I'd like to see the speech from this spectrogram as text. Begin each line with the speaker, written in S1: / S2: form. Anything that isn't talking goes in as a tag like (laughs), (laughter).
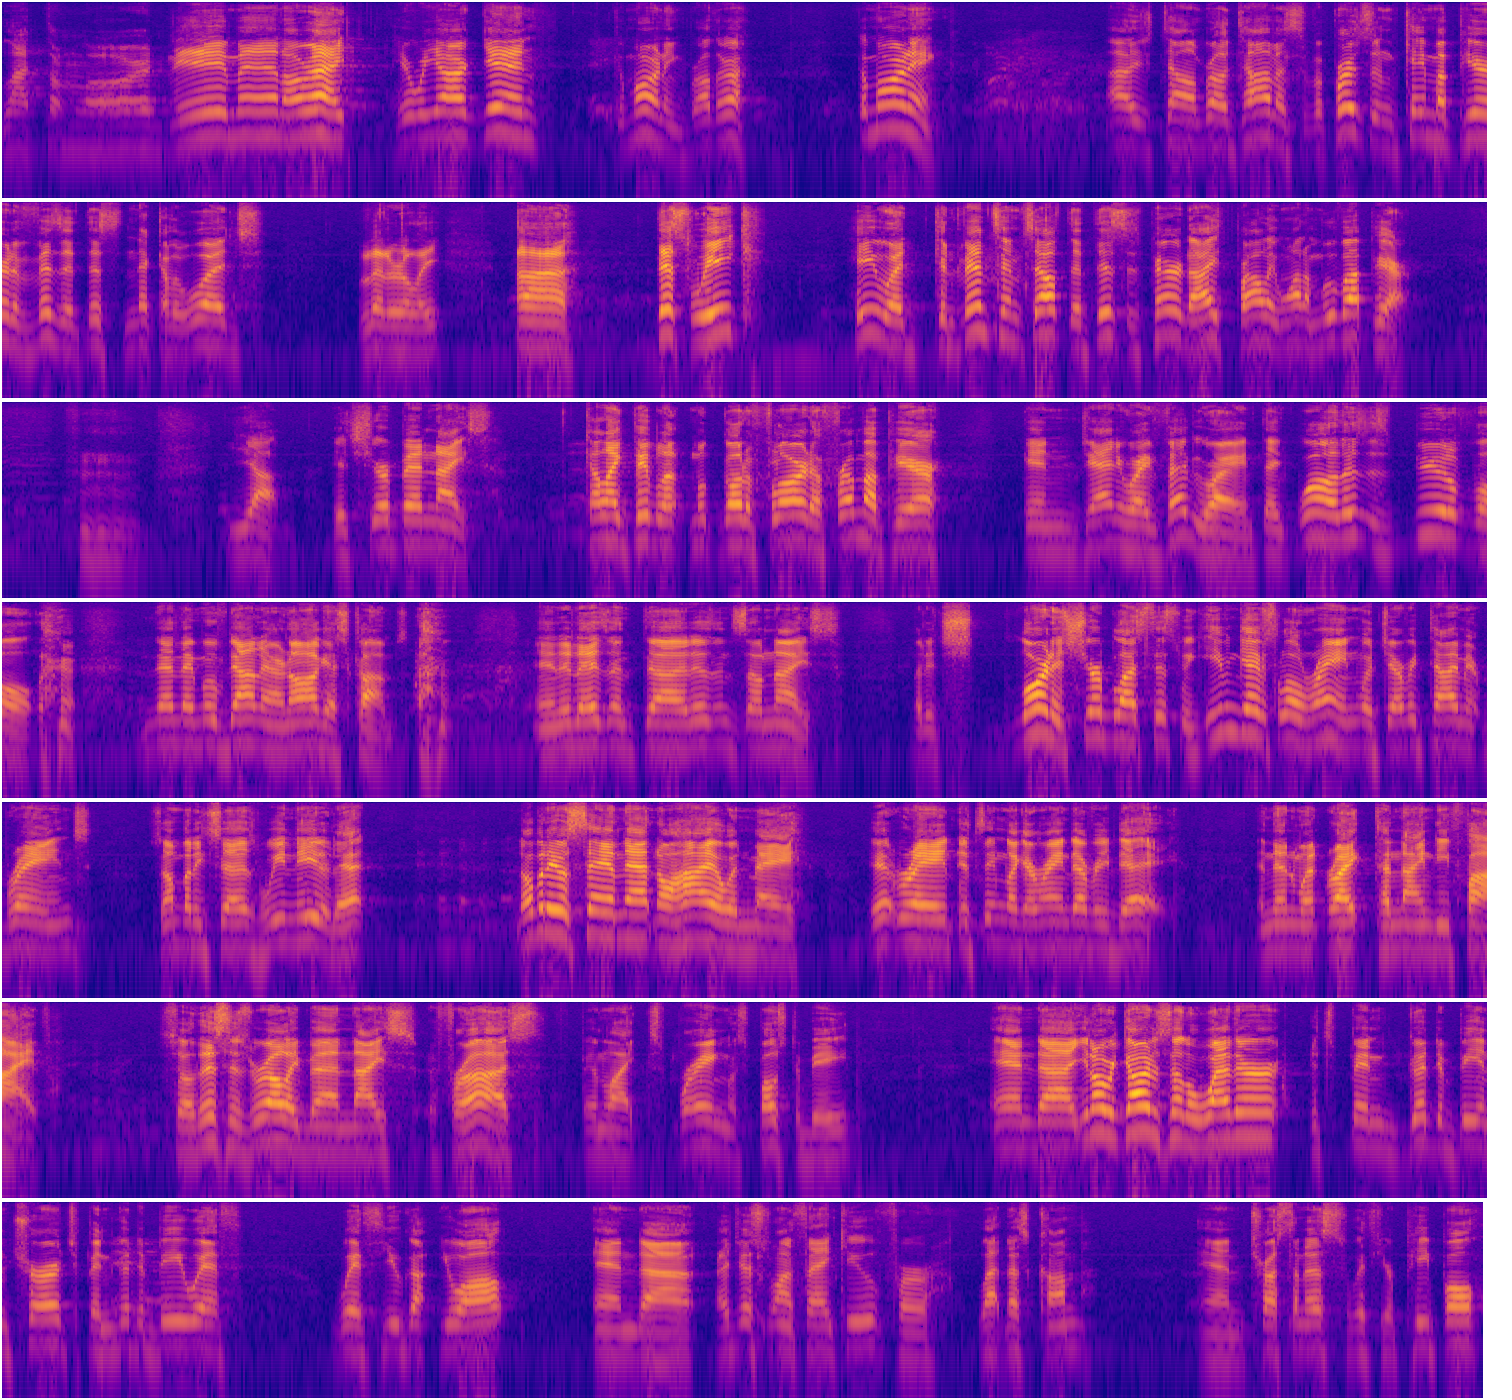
S1: Blot them, Lord. Amen. All right. Here we are again. Good morning, brother. Good morning. I was telling Brother Thomas if a person came up here to visit this neck of the woods, literally, uh, this week, he would convince himself that this is paradise, probably want to move up here. (laughs) yeah, it's sure been nice. Kind of like people that go to Florida from up here in January and February and think, whoa, this is beautiful. (laughs) then they move down there and August comes. (laughs) and it isn't, uh, it isn't so nice. But it's, Lord has sure blessed this week. Even gave us a little rain, which every time it rains, somebody says, we needed it. Nobody was saying that in Ohio in May. It rained, it seemed like it rained every day. And then went right to 95. So this has really been nice for us been like spring was supposed to be. And, uh, you know, regardless of the weather, it's been good to be in church, been good to be with, with you, you all. And uh, I just want to thank you for letting us come and trusting us with your people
